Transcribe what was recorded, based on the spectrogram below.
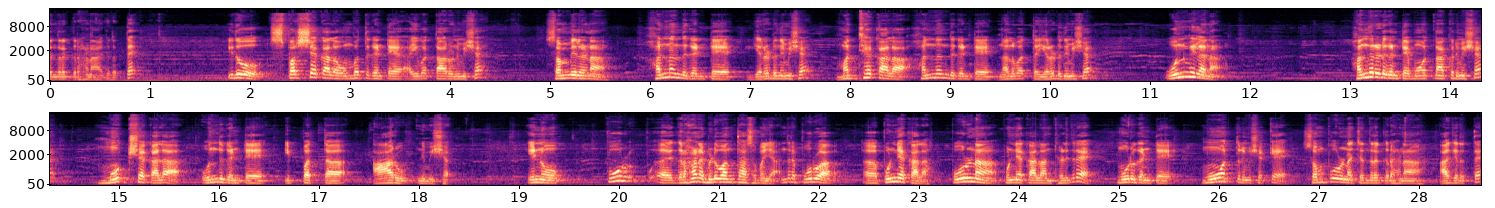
ಚಂದ್ರಗ್ರಹಣ ಆಗಿರುತ್ತೆ. ಇದು ಸ್ಪರ್ಶಕಾಲ ಒಂಬತ್ತು ಗಂಟೆ ಐವತ್ತಾರು ನಿಮಿಷ ಸಮ್ಮಿಲನ ಹನ್ನೊಂದು ಗಂಟೆ ಎರಡು ನಿಮಿಷ, ಮಧ್ಯಕಾಲ ಹನ್ನೊಂದು ಗಂಟೆ ನಲವತ್ತ ಎರಡು ನಿಮಿಷ, ಉನ್ಮಿಲನ ಹನ್ನೆರಡು ಗಂಟೆ ಮೂವತ್ತ್ನಾಲ್ಕು ನಿಮಿಷ, ಮೋಕ್ಷಕಾಲ ಒಂದು ಗಂಟೆ ಇಪ್ಪತ್ತ ಆರು ನಿಮಿಷ. ಇನ್ನು ಪೂರ್ ಗ್ರಹಣ ಬಿಡುವಂಥ ಸಮಯ, ಅಂದರೆ ಪೂರ್ವ ಪುಣ್ಯಕಾಲ, ಪೂರ್ಣ ಪುಣ್ಯಕಾಲ ಅಂತ ಹೇಳಿದರೆ ಮೂರು ಗಂಟೆ ಮೂವತ್ತು ನಿಮಿಷಕ್ಕೆ ಸಂಪೂರ್ಣ ಚಂದ್ರಗ್ರಹಣ ಆಗಿರುತ್ತೆ.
